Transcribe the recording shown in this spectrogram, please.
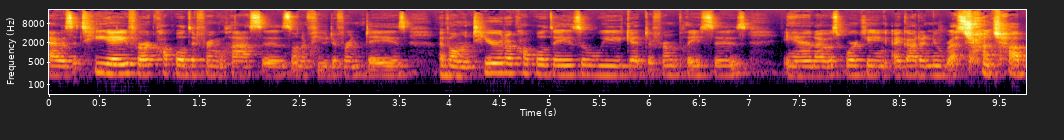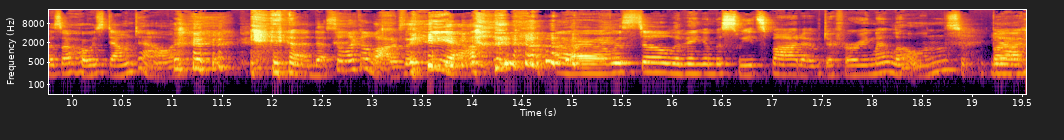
I was a TA for a couple different classes on a few different days. I volunteered a couple days a week at different places and I was working I got a new restaurant job as a host downtown. and so like a lot of things yeah. I was still living in the sweet spot of deferring my loans, but Yeah.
